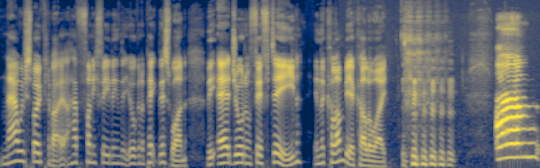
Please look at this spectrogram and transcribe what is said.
now we've spoken about it. I have a funny feeling that you're going to pick this one, the Air Jordan 15 in the Columbia colorway. Um,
